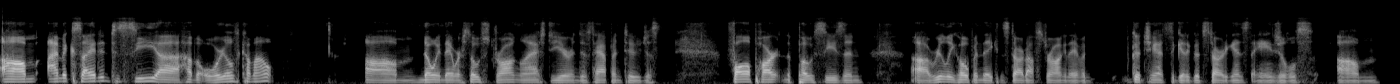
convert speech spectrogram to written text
um, I'm excited to see uh, how the Orioles come out. Um, knowing they were so strong last year and just happened to just fall apart in the postseason. Uh, really hoping they can start off strong and they have a good chance to get a good start against the Angels. Um,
